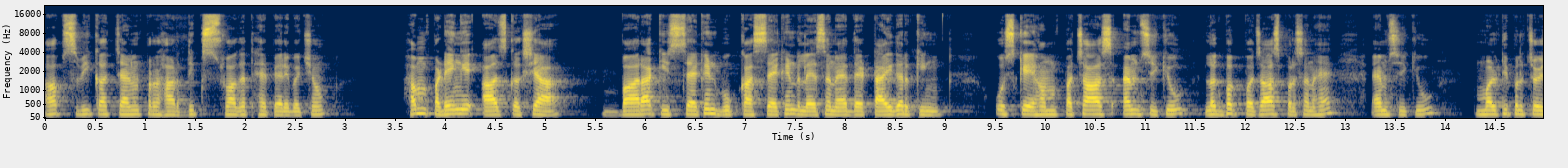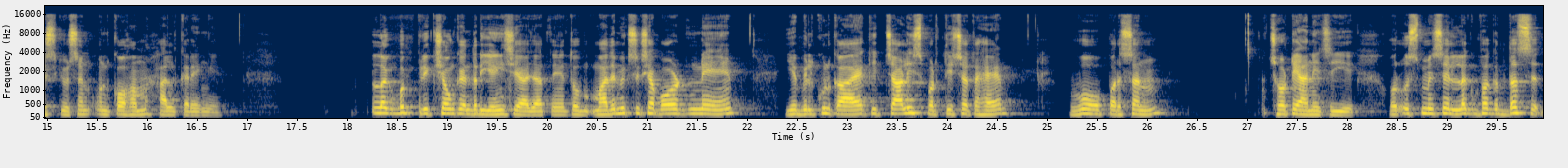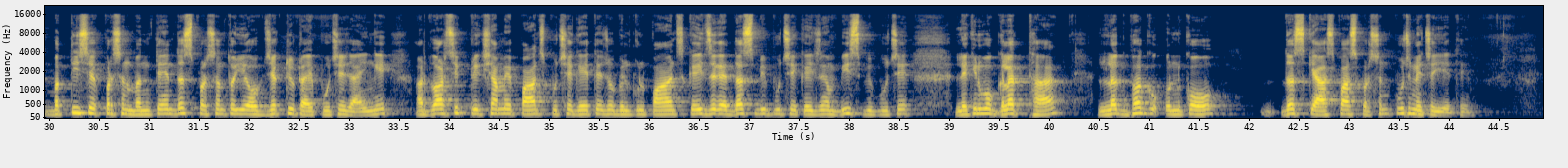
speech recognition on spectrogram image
आप सभी का चैनल पर हार्दिक स्वागत है, प्यारे बच्चों। हम पढ़ेंगे आज कक्षा 12 की सेकंड बुक का सेकंड लेसन है द टाइगर किंग उसके हम 50 एमसीक्यू लगभग 50 परसेंट है एमसीक्यू मल्टीपल चॉइस क्वेश्चन उनको हम हल करेंगे। लगभग परीक्षाओं के अंदर यहीं से आ जाते हैं। तो माध्यमिक शिक्षा बोर्ड ने ये बिल्कुल कहा है कि 40 प्रतिशत है वो पर्सन छोटे आने चाहिए। और उसमें से लगभग 10 बत्तीस एक परसेंट बनते हैं। 10 परसेंट तो ये ऑब्जेक्टिव टाइप पूछे जाएँगे। अर्धवार्षिक परीक्षा में पाँच पूछे गए थे, जो बिल्कुल पाँच, कई जगह दस भी पूछे, कई जगह बीस भी पूछे, लेकिन वो गलत था। लगभग उनको दस के आसपास परसेंट पूछने चाहिए थे।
